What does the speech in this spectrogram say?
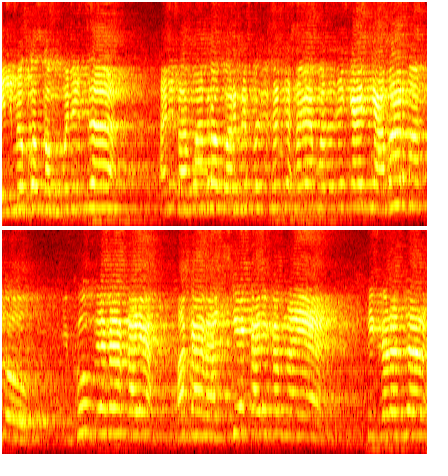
इल्मेको कंपनीचा आणि भगवानराव बर्णे परिषदेच्या सगळ्या पदाधिकाऱ्यांचे आभार मानतो की खूप वेगळा कार्य हा काय राजकीय कार्यक्रम नाही आहे की खरं तर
